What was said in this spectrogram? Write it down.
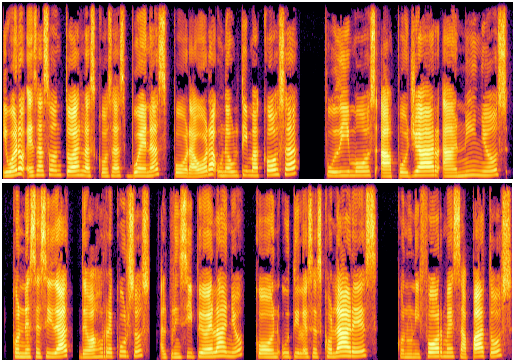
Y bueno, esas son todas las cosas buenas por ahora. Una última cosa, pudimos apoyar a niños con necesidad de bajos recursos al principio del año, con útiles escolares, con uniformes, zapatos,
